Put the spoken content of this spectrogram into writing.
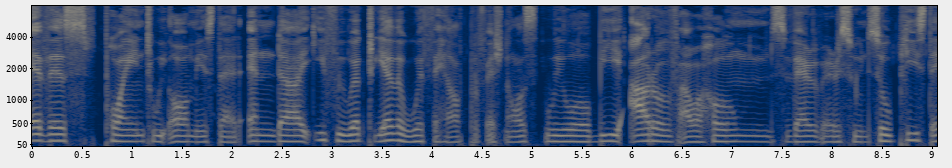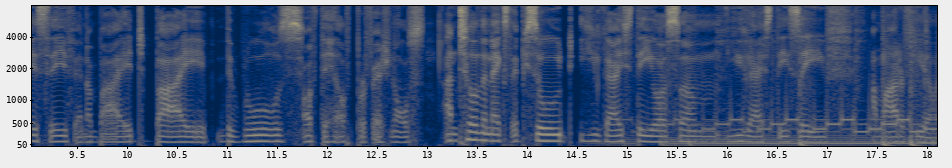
at this point we all miss that. And uh, if we work together with the health professionals we will be out of our homes very very soon. So please stay safe and abide by the rules of the health professionals. Until the next episode you guys stay awesome. You guys stay safe. I'm out of here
